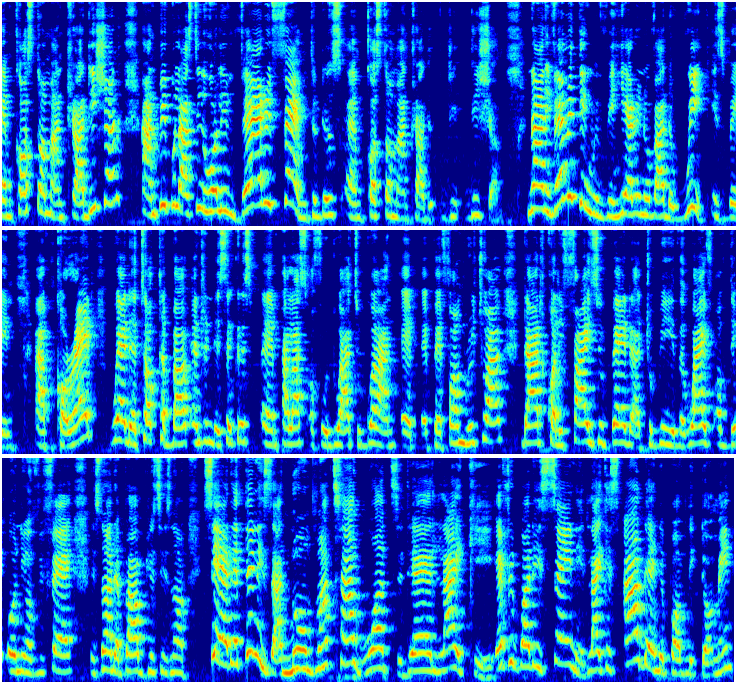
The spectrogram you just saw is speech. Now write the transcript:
and um, custom and tradition, and people are still holding very firm to this um, custom and tradition. Now, if everything we've been hearing over the week is being uh, correct, where they talked about entering the sacred um, palace of Odua to go and uh, perform ritual that qualifies you better to be the wife of the Ooni of Ife. It's not about beauty. It's not. See, the thing is that no matter what they like, everybody is saying it. Like it's out there in the public domain.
